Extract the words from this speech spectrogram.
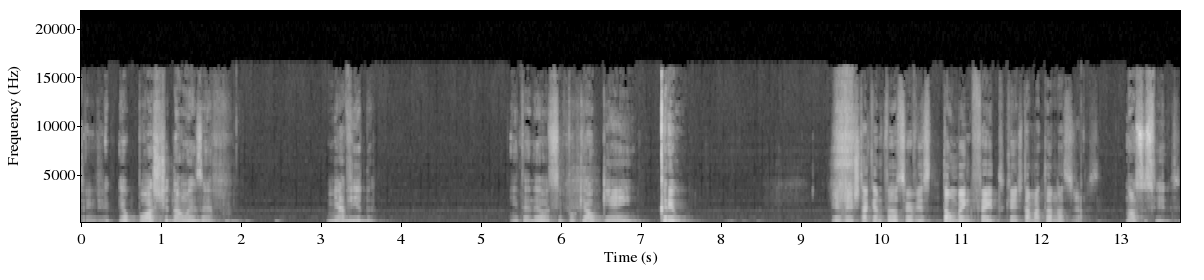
Entendi. Eu posso te dar um exemplo. Minha vida. Entendeu? Assim, porque alguém creu. E a gente está querendo fazer o serviço tão bem feito que a gente está matando nossos jovens. Nossos filhos.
